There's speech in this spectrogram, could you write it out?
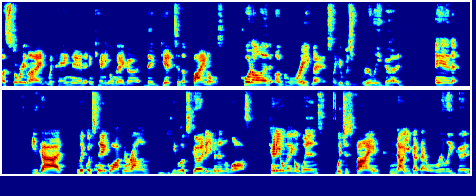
a storyline with Hangman and Kenny Omega. They get to the finals. put on a great match. Like it was really good. And you got Liquid Snake walking around. He looks good even in the loss. Kenny Omega wins, which is fine. Now you got that really good.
